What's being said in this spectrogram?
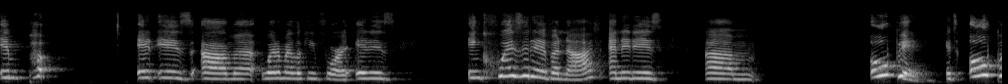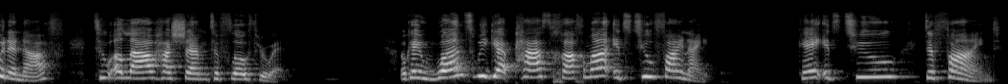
impo- it is um what am I looking for? It is inquisitive enough and it is um open. It's open enough to allow Hashem to flow through it. Okay, once we get past Chachma, it's too finite. Okay, it's too defined.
